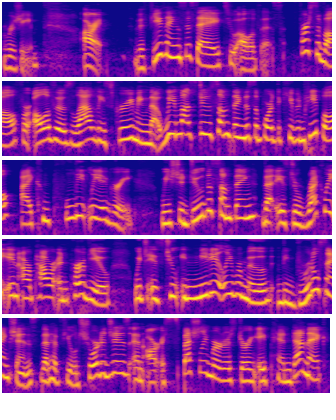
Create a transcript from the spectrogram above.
regime. All right. I have a few things to say to all of this. First of all, for all of those loudly screaming that we must do something to support the Cuban people, I completely agree. We should do the something that is directly in our power and purview, which is to immediately remove the brutal sanctions that have fueled shortages and are especially murderous during a pandemic.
